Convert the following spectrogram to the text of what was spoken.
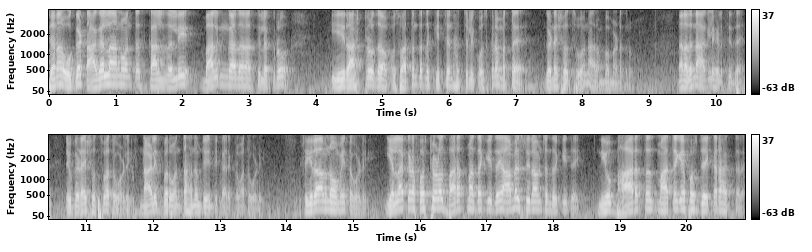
ಜನ ಒಗ್ಗಟ್ಟಾಗಲ್ಲ ಅನ್ನುವಂಥ ಕಾಲದಲ್ಲಿ ಬಾಲಗಂಗಾಧರ ತಿಲಕರು ಈ ರಾಷ್ಟ್ರದ ಸ್ವಾತಂತ್ರ್ಯದ ಕಿಚ್ಚನ್ನು ಹಚ್ಚಲಿಕ್ಕೋಸ್ಕರ ಮತ್ತೆ ಗಣೇಶೋತ್ಸವವನ್ನು ಆರಂಭ ಮಾಡಿದ್ರು. ನಾನು ಅದನ್ನು ಆಗಲೇ ಹೇಳ್ತಿದ್ದೆ. ನೀವು ಗಣೇಶೋತ್ಸವ ತಗೊಳ್ಳಿ ನಾಳಿದ್ದು ಬರುವಂಥ ಹನುಮ ಜಯಂತಿ ಕಾರ್ಯಕ್ರಮ ತಗೊಳ್ಳಿ, ಶ್ರೀರಾಮನವಮಿ ತಗೊಳ್ಳಿ, ಎಲ್ಲ ಕಡೆ ಫಸ್ಟ್ ಹೇಳೋದು ಭಾರತ್ ಮಾತಾಕಿ ಜೈ, ಆಮೇಲೆ ಶ್ರೀರಾಮಚಂದ್ರ ಕಿ ಜೈ. ನೀವು ಭಾರತದ ಮಾತೆಗೆ ಫಸ್ಟ್ ಜೈಕಾರ ಹಾಕ್ತಾರೆ.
